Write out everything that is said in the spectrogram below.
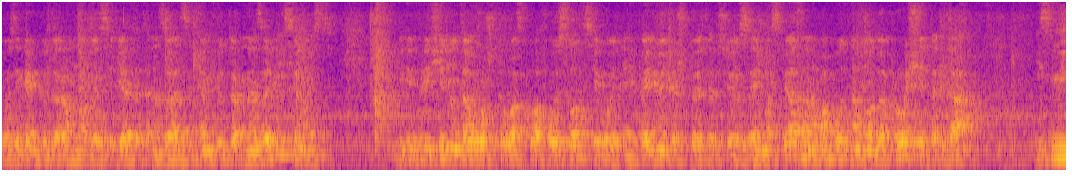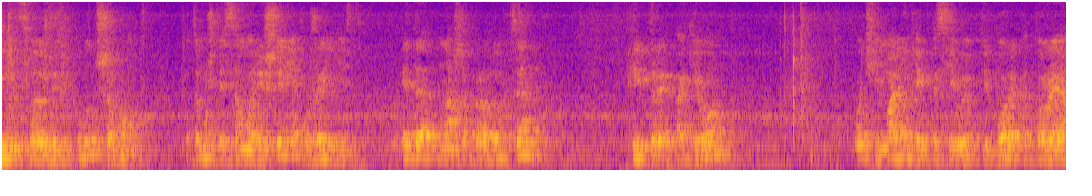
возле компьютера много сидят, это называется компьютерная зависимость, или причину того, что у вас плохой сон сегодня, и поймете, что это все взаимосвязано, вам будет намного проще тогда изменить свою жизнь к лучшему, потому что и само решение уже есть. Это наша продукция, фильтры Агион. Очень маленькие красивые приборы, которые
